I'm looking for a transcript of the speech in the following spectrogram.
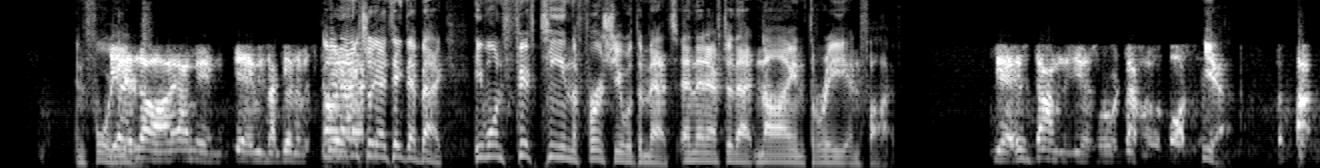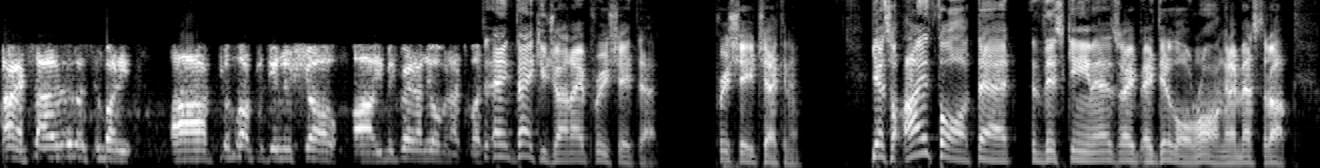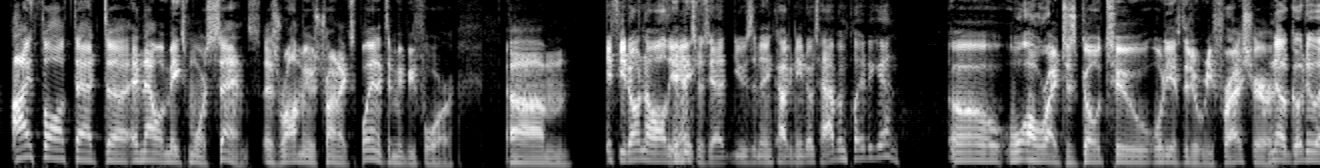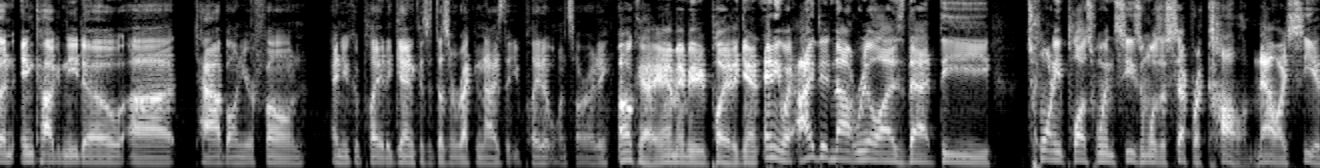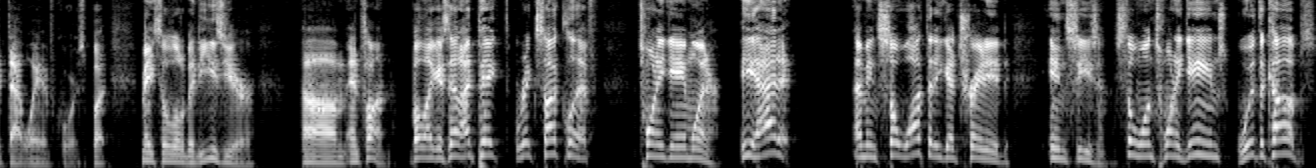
in four yeah, years. no, I, I mean, yeah, he was at the end of his No, career. no, actually, I take that back. He won 15 the first year with the Mets, and then after that, nine, three, and five. yeah, his dominant years were definitely with Boston. Yeah. But, uh, all right, so listen, buddy. Uh, good luck with your new show. Uh, you've been great on the overnights, buddy. Thank you, John. I appreciate that. Appreciate you checking in. Yeah, so I thought that this game, as I, I did a little wrong and I messed it up. I thought that, uh, and now it makes more sense as Rami was trying to explain it to me before. Um, If you don't know all the It answers yet, use an incognito tab and play it again. oh, well, all right, just go to what do you have to do? Refresh or No, go to an incognito uh, tab on your phone, and you could play it again because it doesn't recognize that you played it once already. Okay, and maybe we play it again. Anyway, I did not realize that the 20 plus win season was a separate column. Now I see it that way, of course, but makes it a little bit easier um, and fun. But like I said, I picked Rick Sutcliffe, 20 game winner. He had it. I mean, so what that he got traded in season? Still won 20 games with the Cubs.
